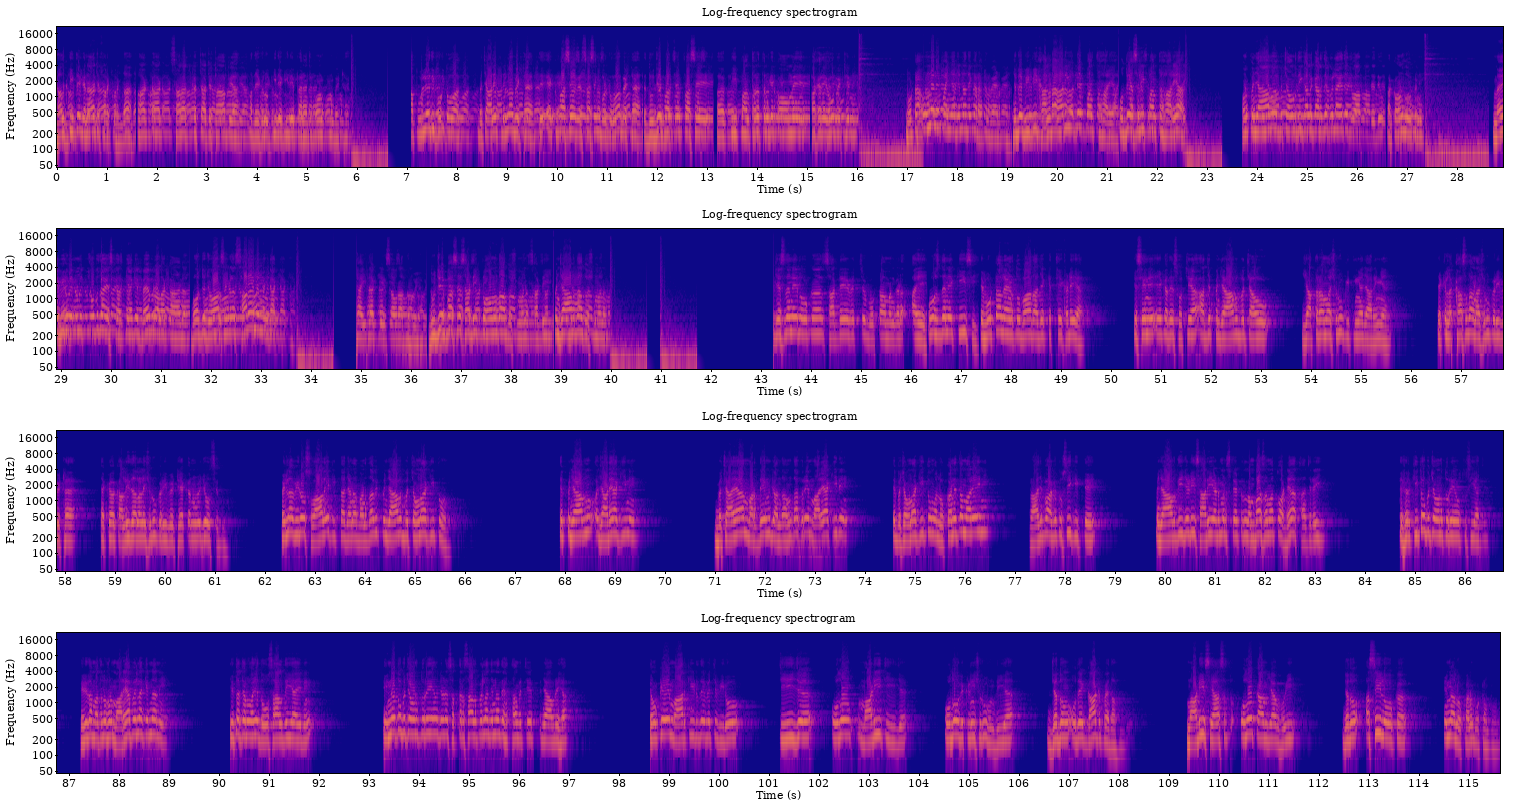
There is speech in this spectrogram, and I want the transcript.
ਗਲਤੀ ਤੇ ਗੁਨਾਹ 'ਚ ਫ਼ਰਕ ਹੁੰਦਾ। ਆ ਸਾਰਾ ਕੱਚਾ ਚਟਾ ਪਿਆ। ਆ ਦੇਖ ਲਓ ਕਿਹਦੇ ਕਿਹਦੇ ਪੈਰਾਂ 'ਚ ਕੌਣ ਕੌਣ ਬੈਠਾ ਆ ਪੂਲੇ ਦੀ ਫੋਟੋ ਆ। ਵਿਚਾਲੇ ਪੂਲਾ ਬੈਠਾ ਤੇ ਇੱਕ ਪਾਸੇ ਵਿਰਸਾ ਸਿੰਘ ਬਲਟੋਆ ਬੈਠਾ ਤੇ ਦੂਜੇ ਪਾਸੇ ਪਾਸੇ ਕੀ ਪੰਥ ਰਤਨ ਕੇ ਕੌਮੇ ਫਕਰੇ ਉਹ ਬੈਠੇ ਨੇ। ਵੋਟਾਂ ਉਹਨਾਂ ਨੇ ਪਾਈਆਂ ਜਿਨ੍ਹਾਂ ਦੇ ਘਰਾਂ 'ਚ ਵੈਣ ਪਈ ਜਦੋਂ ਬੀਬੀ ਖਾਲੜਾ ਹਾਰੀ ਉਹਦੇ ਪੰਥ ਹਾਰਿਆ। ਉਹਦੇ ਅਸਲੀ ਪੰਥ ਹਾਰਿਆ। ਹੁਣ ਪੰਜਾਬ ਬਚਾਉਣ ਦੀ ਗੱਲ ਕਰਦੇ ਪਹਿਲਾਂ ਇਹਦੇ ਜਵਾਬ ਦੇ ਦਿਓ। ਆ ਕੌਣ ਲੋਕ ਨੇ? ਮੈਂ ਵੀਰੋ, ਇਹਨਾਂ ਨੂੰ ਚੁੱਭਦਾ ਇਸ ਕਰਕੇ ਆ ਕਿ ਬਹਿਬਲ ਵਾਲਾ ਕਾਂਡ। ਬੁਰਜ ਜਵਾਰ ਸਿੰਘ ਵਾਲਾ ਸਾਰਾ ਨੇ ਨੰਗਾ ਕੀਤਾ। ਹਾਈ ਦਾ ਕੇਸ ਆ ਰੱਦ ਹੋਇਆ। ਦੂਜੇ ਪਾਸੇ ਸਾਡੀ ਕੌਮ ਦਾ ਦੁਸ਼ਮਣ, ਸਾਡੀ ਪੰਜਾਬ ਦਾ ਦੁਸ਼ਮਣ। ਜਿਸ ਦਿਨ ਇਹ ਲੋਕ ਸਾਡੇ ਵਿੱਚ ਵੋਟਾਂ ਮੰਗਣ ਆਏ, ਉਸ ਦਿਨ ਇਹ ਕੀ ਸੀ? ਤੇ ਵੋਟਾਂ ਲੈਣ ਤੋਂ ਬਾਅਦ ਅੱਜ ਕਿੱਥੇ ਖੜੇ ਆ? ਕਿਸੇ ਨੇ ਇਹ ਕਦੇ ਸੋਚਿਆ, ਅੱਜ ਪੰਜਾਬ ਬਚਾਓ ਯਾਤਰਾਵਾਂ ਸ਼ੁਰੂ ਕੀਤੀਆਂ ਜਾ ਰਹੀਆਂ। ਇੱਕ ਲੱਖਾ ਸਿਧਾਣਾ ਸ਼ੁਰੂ ਕਰੀ ਬੈਠਾ ਹੈ। ਇੱਕ ਅਕਾਲੀ ਦਲ ਵਾਲੇ ਸ਼ੁਰੂ ਕਰੀ ਬੈਠੇ ਇੱਕ ਨਵਜੋਤ ਸਿੱਧੂ। ਪਹਿਲਾਂ ਵੀਰੋ ਸਵਾਲ ਇਹ ਕੀਤਾ ਜਾਣਾ, ਬਣਦਾ ਵੀ ਪੰਜਾਬ ਬਚਾਉਣਾ ਕੀ ਤੋਂ? ਤੇ ਪੰਜਾਬ ਨੂੰ ਉਜਾੜਿਆ ਕੀ ਨੇ? ਬਚਾਇਆ, ਮਰਦੇ ਨੂੰ ਜਾਂਦਾ ਹੁੰਦਾ, ਫਿਰ ਇਹ ਮਾਰਿਆ ਕੀ ਨੇ? ਤੇ ਬਚਾਉਣਾ ਕੀ ਤੋਂ? ਲੋਕਾਂ ਨੇ ਤਾਂ ਮਾਰਿਆ ਹੀ ਨਹੀਂ। ਰਾਜ ਭਾਗ ਤੁਸੀਂ ਕੀਤੇ। ਪੰਜਾਬ ਦੀ ਜਿਹੜੀ ਸਾਰੀ ਐਡਮਿਨਿਸਟ੍ਰੇਟਰ ਲੰਬਾ ਸਮਾਂ ਤੁਹਾਡੇ ਹੱਥਾਂ 'ਚ ਰਹੀ। ਤੇ ਫਿਰ ਕੀ ਤੋਂ ਬਚਾਉਣ ਤੁਰੇ ਹੋ ਤੁਸੀਂ ਅੱਜ? ਫਿਰ ਇਹਦਾ ਮਤਲਬ ਫਿਰ ਮਾਰਿਆ ਪਹਿਲਾਂ ਕਿੰਨਾ ਨੇ? ਇਹ ਤਾਂ ਚਲੋ ਹਜੇ 2 ਸਾਲ ਦੀ ਆਏ ਨੇ। ਇਹਨਾਂ ਤੋਂ ਬਚਾਉਣ ਤੁਰੇ ਹੋ ਜਿਹੜੇ 70 ਸਾਲ ਪਹਿਲਾਂ ਜਿਨ੍ਹਾਂ ਦੇ ਹੱਥਾਂ ਵਿੱਚ ਪੰਜਾਬ ਰਿਹਾ। ਕਿਉਂਕਿ ਮਾਰਕੀਟ ਦੇ ਵਿੱਚ ਵੀਰੋ, ਚੀਜ਼ ਉਦੋਂ ਮਾੜੀ ਚੀਜ਼ ਉਦੋਂ ਵਿਕਣੀ ਸ਼ੁਰੂ ਹੁੰਦੀ ਆ, ਜਦੋਂ ਉਹਦੇ ਗਾਹਕ ਪੈਦਾ ਹੁੰਦੇ ਮਾੜੀ ਸਿਆਸਤ ਉਦੋਂ ਕਾਮਯਾਬ ਹੋਈ ਜਦੋਂ ਅਸੀਂ ਲੋਕ ਇਹਨਾਂ ਲੋਕਾਂ ਨੂੰ ਵੋਟਾਂ ਪਾਉਣ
